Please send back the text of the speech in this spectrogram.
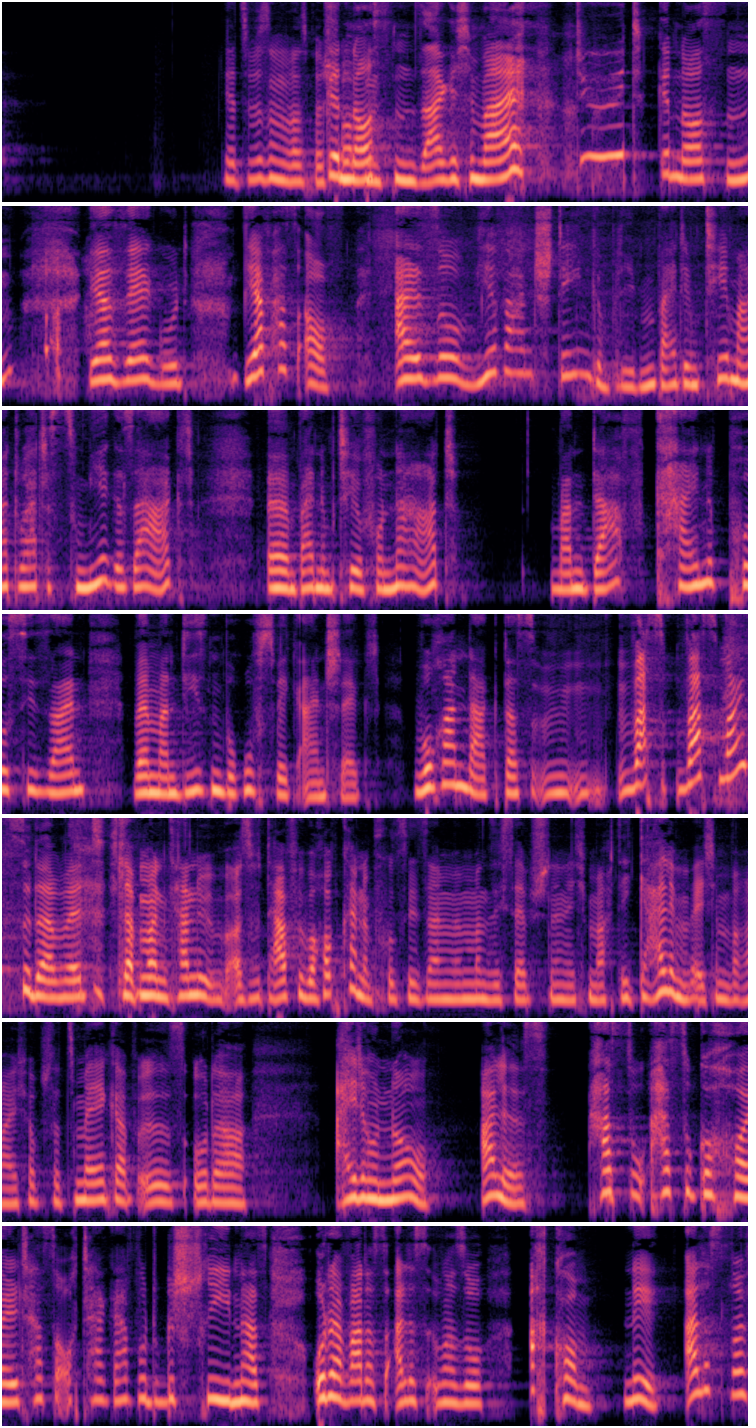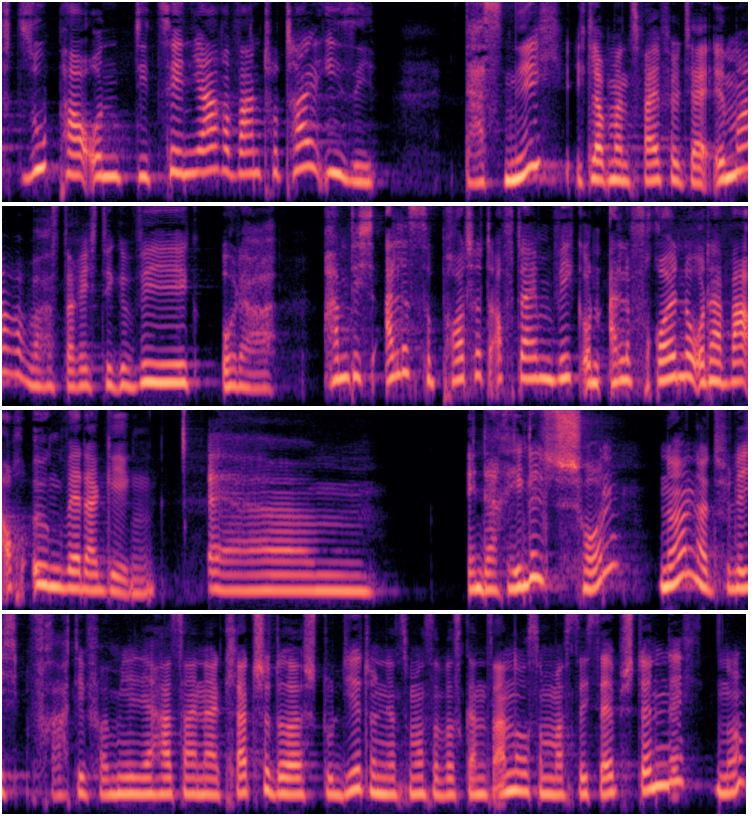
Jetzt wissen wir, was shoppen. Genossen, sage ich mal. Düt, Genossen. Ja, sehr gut. Ja, pass auf. Also, wir waren stehen geblieben bei dem Thema, du hattest zu mir gesagt, äh, bei einem Telefonat, man darf keine Pussy sein, wenn man diesen Berufsweg einschlägt. Woran lag das? Was, was meinst du damit? Ich glaube, man kann, also darf überhaupt keine Pussy sein, wenn man sich selbstständig macht. Egal in welchem Bereich, ob es jetzt Make-up ist oder I don't know. Alles. Hast du, hast du geheult? Hast du auch Tage gehabt, wo du geschrien hast? Oder war das alles immer so, ach komm, nee, alles läuft super und die zehn Jahre waren total easy? Das nicht. Ich glaube, man zweifelt ja immer, war es der richtige Weg oder Haben dich alle supportet auf deinem Weg und alle Freunde oder war auch irgendwer dagegen? ähm, in der Regel schon. Ne? Natürlich fragt die Familie, hast du eine Klatsche, hast studiert und jetzt machst du was ganz anderes und machst dich selbstständig. Ne?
